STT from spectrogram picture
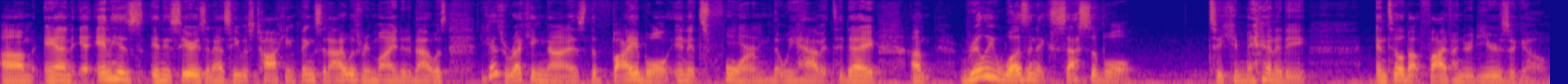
Um, and in his, in his series, and as he was talking, things that I was reminded about was you guys recognize the Bible in its form that we have it today um, really wasn't accessible to humanity until about 500 years ago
